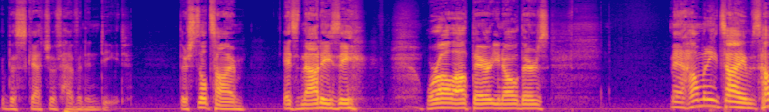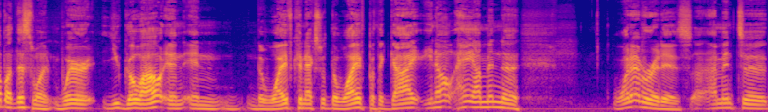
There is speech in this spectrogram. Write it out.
the sketch of heaven indeed. There's still time. It's not easy. We're all out there, you know, there's man, how many times, how about this one where you go out and and the wife connects with the wife, but the guy, you know, hey, I'm into whatever it is. I'm into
